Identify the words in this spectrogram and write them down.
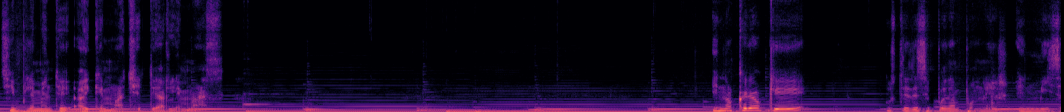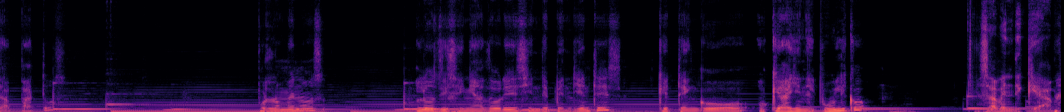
simplemente hay que machetearle más. Y no creo que ustedes se puedan poner en mis zapatos. Por lo menos los diseñadores independientes que tengo o que hay en el público saben de qué hablo.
